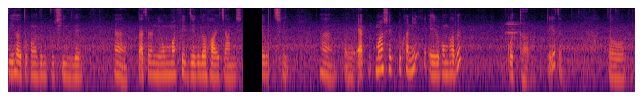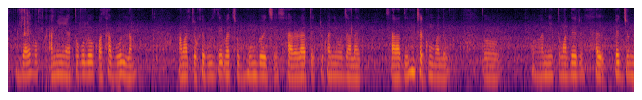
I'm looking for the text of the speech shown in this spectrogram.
দিয়ে হয়তো কোনো দিন পুছিয়ে দিলে হ্যাঁ তাছাড়া নিয়ম মাফিক যেগুলো হয়, চান সেগুলো হ্যাঁ এক মাস একটুখানি এরকমভাবে করতে হবে, ঠিক আছে? তো যাই হোক, আমি এতগুলো কথা বললাম। আমার চোখে বুঝতেই পারছ, ঘুম রয়েছে। সারা রাত একটুখানি ও জ্বালায়। সারা দিনটা ঘুমালো। তো আমি তোমাদের হেল্পের জন্য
